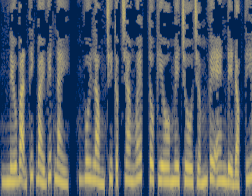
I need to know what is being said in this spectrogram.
Nếu bạn thích bài viết này, vui lòng truy cập trang web tokyometro.vn để đọc tiếp.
